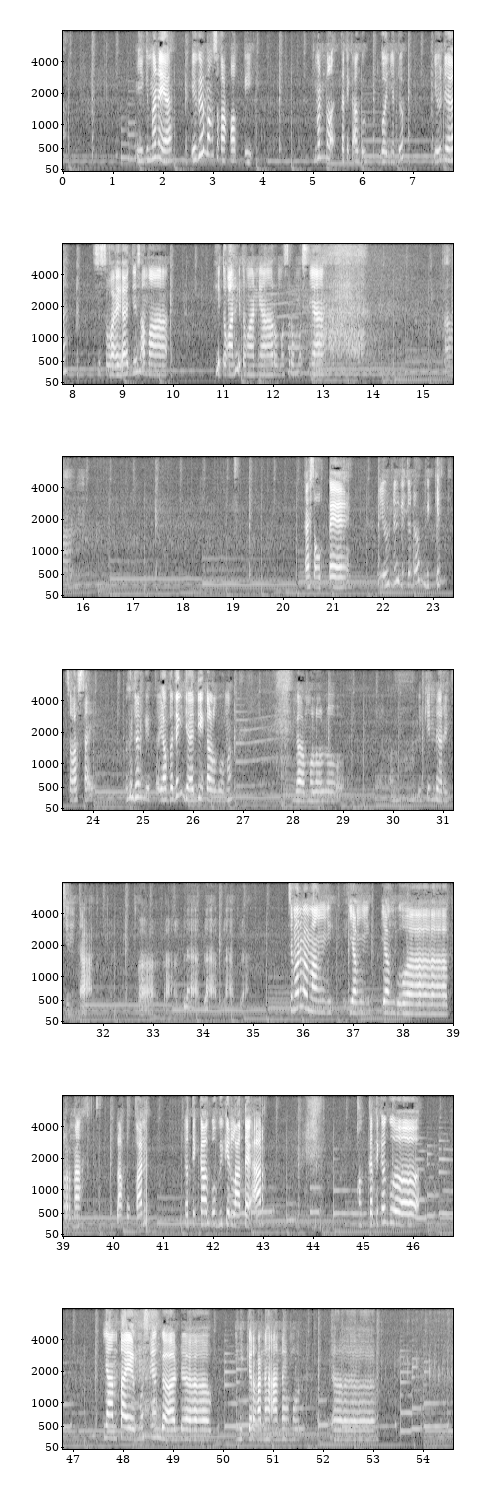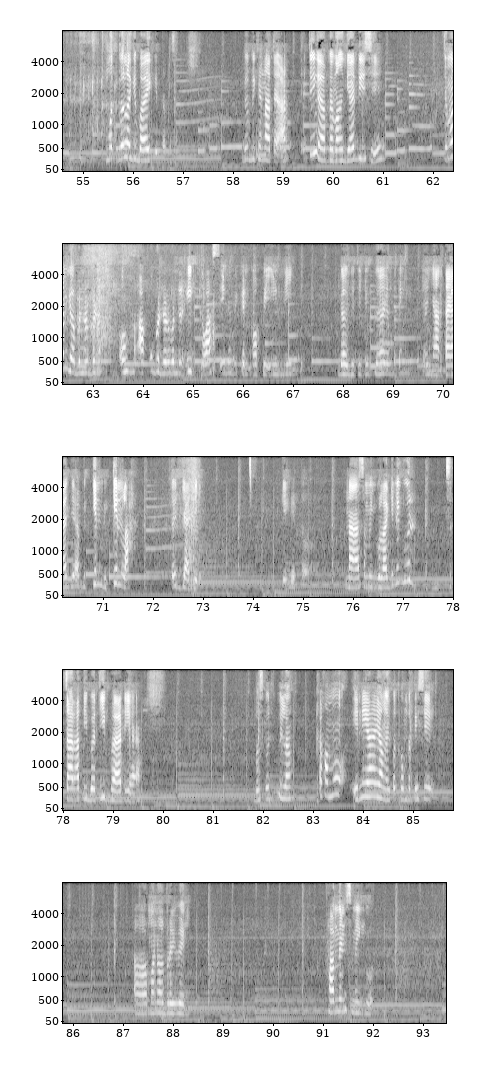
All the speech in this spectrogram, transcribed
ya gimana ya? Ya gue emang suka kopi. Cuman kalau ketika gue gue nyeduh ya udah sesuai aja sama hitungan-hitungannya rumus-rumusnya. um, SOP ya udah gitu dong bikin selesai. Udah gitu. Yang penting jadi kalau gue mah. Nggak melulu um, bikin dari cinta. Bla bla bla bla bla bla. Cuman memang yang yang gue pernah lakukan ketika gue bikin latte art ketika gue nyantai maksudnya nggak ada mikir aneh-aneh mau uh, mood gue lagi baik gitu. Misalnya gue bikin latte art itu ya memang jadi sih. Cuman gak bener-bener oh aku bener-bener ikhlas ini bikin kopi ini. Gak gitu juga yang penting ya nyantai aja bikin bikin lah. Itu jadi. Kayak gitu. Nah seminggu lagi nih gue secara tiba-tiba dia bosku tuh bilang eh kamu ini ya yang ikut kompetisi uh, manual brewing. Hamin seminggu.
